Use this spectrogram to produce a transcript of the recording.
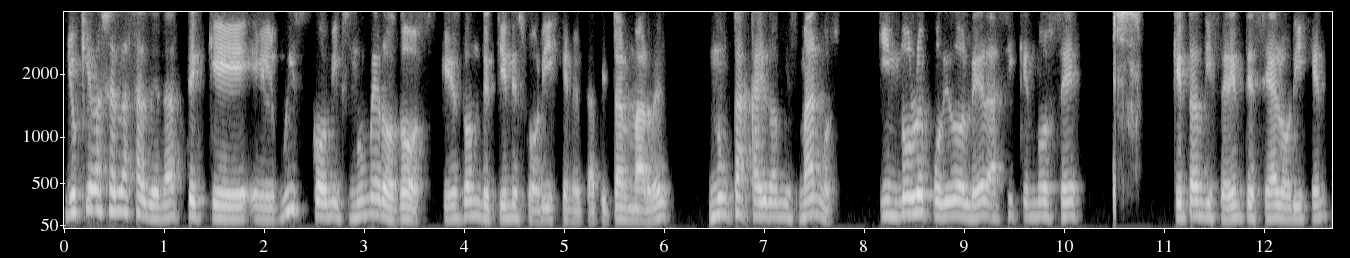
yo quiero hacer la salvedad de que el Wiz Comics número 2, que es donde tiene su origen el Capitán Marvel, nunca ha caído a mis manos y no lo he podido leer, así que no sé qué tan diferente sea el origen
